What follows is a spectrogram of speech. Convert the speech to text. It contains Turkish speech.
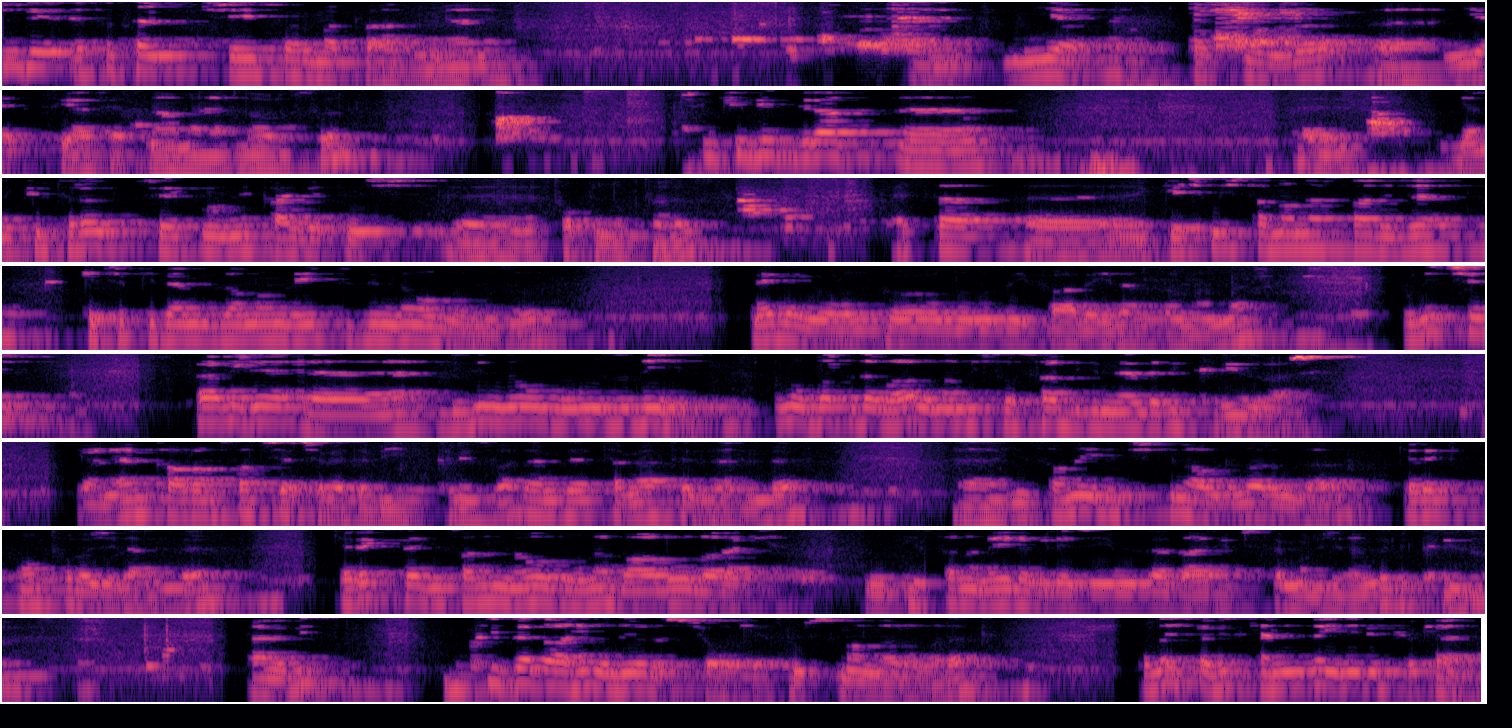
Şimdi esasen şeyi sormak lazım yani yani niye Osmanlı, e, niye siyasetname doğrusu? Çünkü biz biraz e, e, yani kültürel sürekliliğini kaybetmiş e, topluluklarız. Aslında e, geçmiş zamanlar sadece geçip giden bir zaman değil, bizim ne olduğumuzu, neyle yorulduğumuzu ifade eden zamanlar. Bunun için sadece e, bizim ne olduğumuzu değil, ama Batı'da var olan bir sosyal bilimlerde bir kriz var. Yani hem kavramsal çerçevede bir kriz var hem de temel tezlerinde, e, insana ilişkin algılarında, gerek ontolojilerinde, gerekse insanın ne olduğuna bağlı olarak insanı neyle bileceğimize dair epistemolojilerinde bir kriz var. Yani biz bu krize dahil oluyoruz çoğu kez Müslümanlar olarak. Dolayısıyla biz kendimize yeni bir köken,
